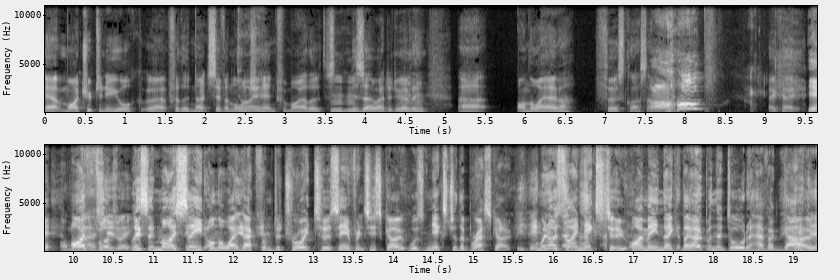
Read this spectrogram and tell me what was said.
Uh, my trip to New York uh, for the Note 7 launch Oh, yeah. Mm-hmm. and for my other bizzo I had to do over there. Uh, on the way over, first class upgrade. Oh, Okay. yeah. On the I uh, flew- excuse me. listen, my seat on the way back from Detroit to San Francisco was next to the Brasco. And when I say next to, I mean they they opened the door to have a go.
